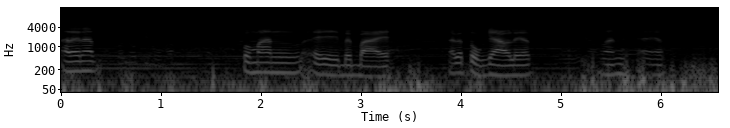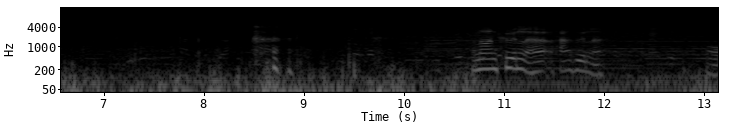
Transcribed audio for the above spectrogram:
อะไรนะครับ ประมาณเอ้บ่ายๆแล้วก็ตกยาวเลยครับมันใช่ครับ นอนคืนเหรอฮะค้างคืนเหรออ๋อ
